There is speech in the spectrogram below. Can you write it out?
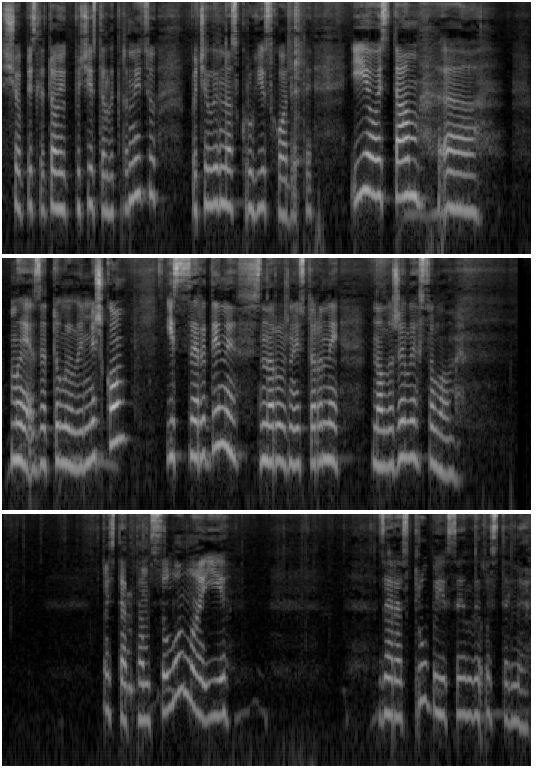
що після того, як почистили криницю, почали в нас круги сходити. І ось там е, ми затулили мішком і з середини, з наружної сторони, наложили соломи. Ось так там солома і зараз труби і все остальне.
